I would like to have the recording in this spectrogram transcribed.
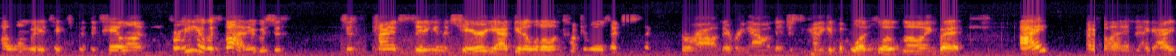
how long would it take to put the tail on. For me, it was fun. It was just just kind of sitting in the chair. Yeah, I'd get a little uncomfortable, so I just like move around every now and then just to kind of get the blood flow going. But I had fun. Like I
